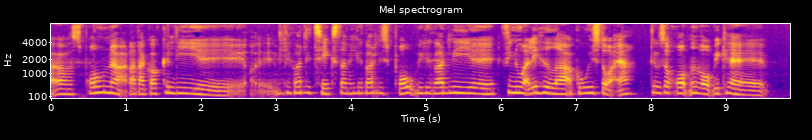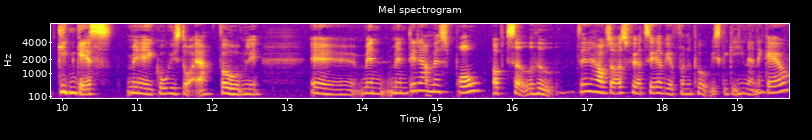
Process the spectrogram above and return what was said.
og sprognørder, der godt kan lide, øh, vi kan godt lide tekster, vi kan godt lide sprog, vi kan godt lide øh, finurligheder og gode historier. Det er jo så rummet, hvor vi kan give den gas med gode historier, forhåbentlig. Øh, men, men det der med sprogoptagethed, det har jo så også ført til, at vi har fundet på, at vi skal give hinanden en gave.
